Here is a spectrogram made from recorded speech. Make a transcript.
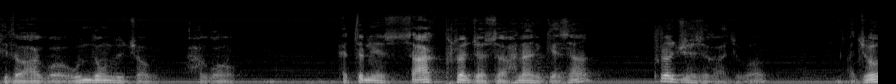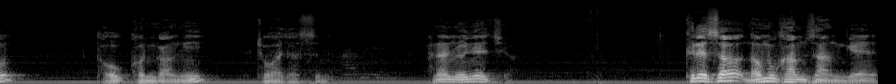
기도하고, 운동도 좀 하고, 했더니 싹 풀어져서 하나님께서 풀어주셔서 가지고 아주 더욱 건강이 좋아졌습니다. 하나님 은혜죠. 그래서 너무 감사한 게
